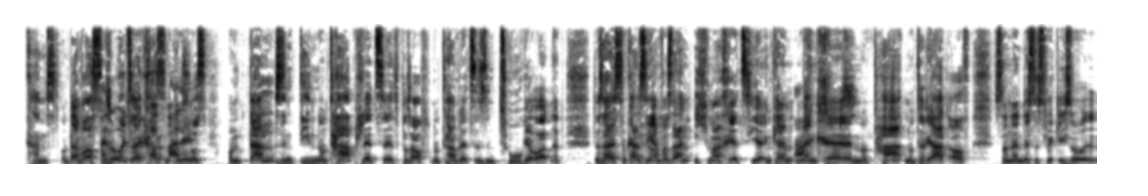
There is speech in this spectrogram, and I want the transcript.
kannst. Und dann brauchst du einen Also ultra für- krassen alle- Abschluss. Und dann sind die Notarplätze, jetzt pass auf, Notarplätze sind zugeordnet. Das heißt, du kannst nicht einfach sagen, ich mache jetzt hier in Camp Ach, mein äh, Notar, Notariat auf, sondern das ist wirklich so äh,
